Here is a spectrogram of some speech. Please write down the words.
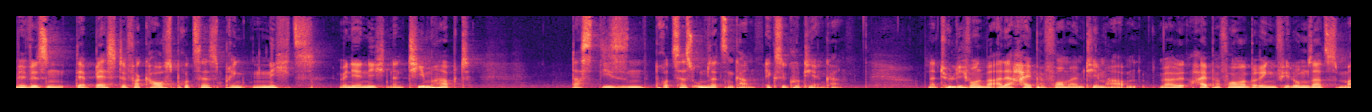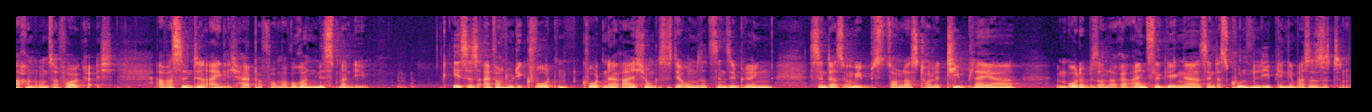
Wir wissen, der beste Verkaufsprozess bringt nichts, wenn ihr nicht ein Team habt, das diesen Prozess umsetzen kann, exekutieren kann. Natürlich wollen wir alle High-Performer im Team haben, weil High-Performer bringen viel Umsatz, machen uns erfolgreich. Aber was sind denn eigentlich High-Performer? Woran misst man die? Ist es einfach nur die Quoten, Quotenerreichung? Ist es der Umsatz, den sie bringen? Sind das irgendwie besonders tolle Teamplayer ähm, oder besondere Einzelgänger? Sind das Kundenlieblinge? Was ist es denn?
